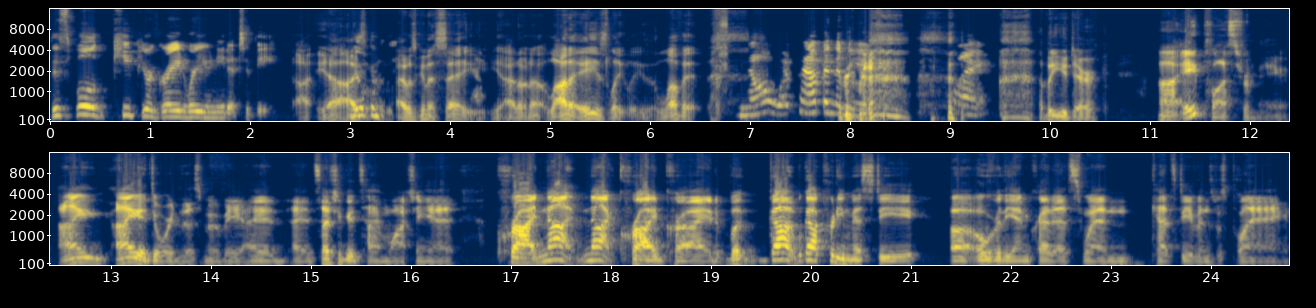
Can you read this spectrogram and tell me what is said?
this will keep your grade where you need it to be. Uh, yeah, I, No complaints. I was gonna say, yeah, I don't know, a lot of A's lately. Love it. No, what's happened to me? How about you, Derek? Uh, a plus for me. I I adored this movie. I had I had such a good time watching it. Cried not not cried cried, but got got pretty misty uh, over the end credits when Cat Stevens was playing.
